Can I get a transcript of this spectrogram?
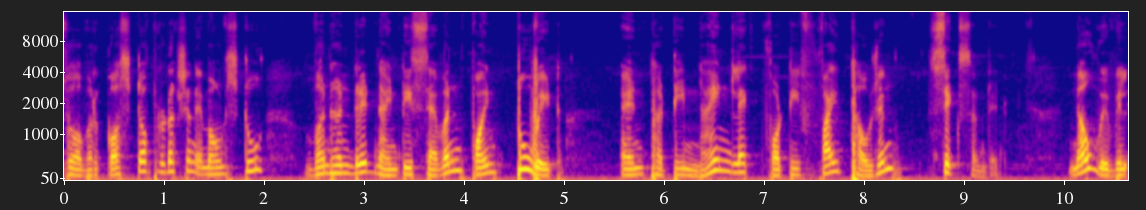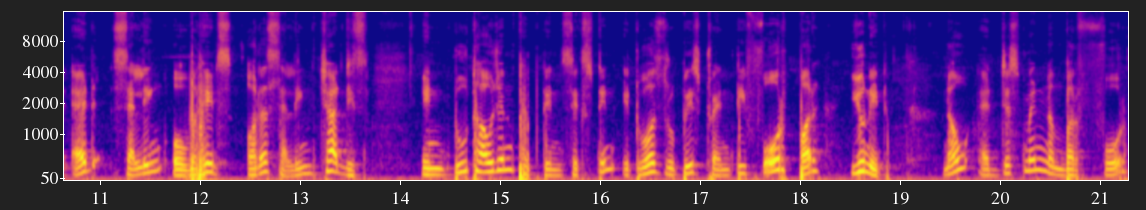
so our cost of production amounts to 197.28 and 39 lakh 45,600 now we will add selling overheads or a selling charges in 2015-16 it was rupees 24 per unit. Now adjustment number 4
